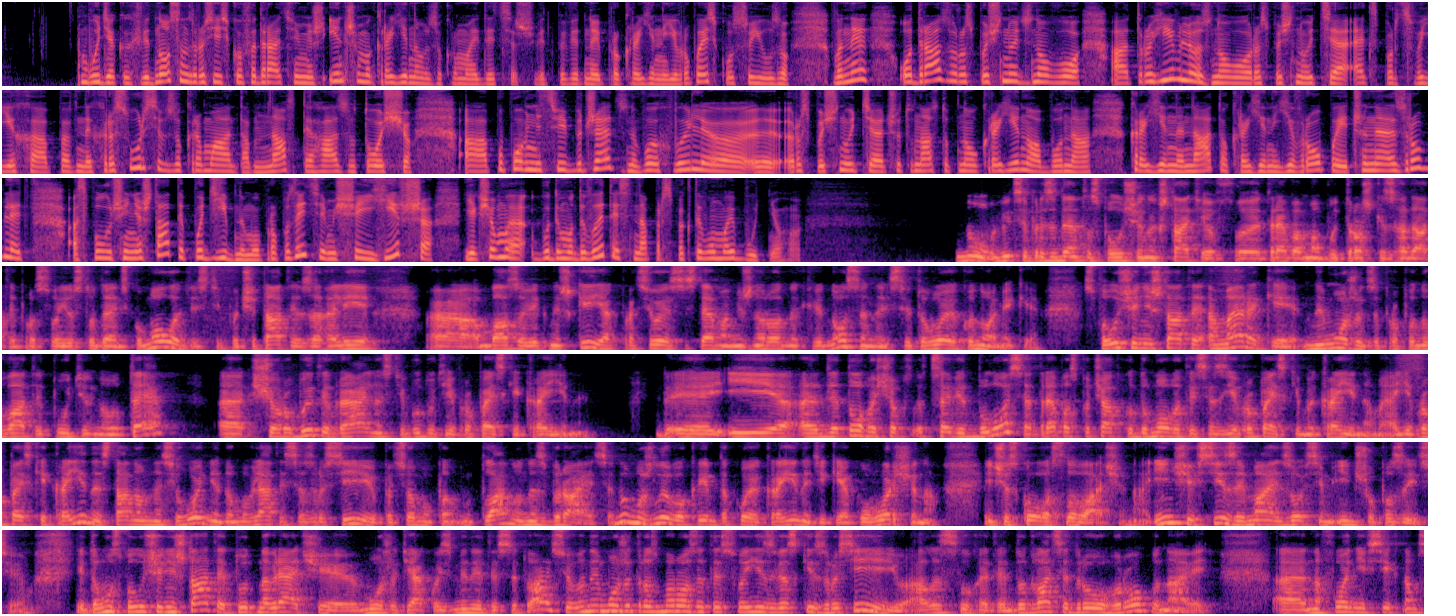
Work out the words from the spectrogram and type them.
Будь-яких відносин з Російською Федерацією між іншими країнами, зокрема йдеться ж відповідно і про країни Європейського союзу, вони одразу розпочнуть знову торгівлю, знову розпочнуться експорт своїх певних ресурсів, зокрема там нафти, газу тощо. Поповнять свій бюджет з новою хвилею е, розпочнуть чи то наступ на Україну або на країни НАТО, країни Європи. І чи не зроблять Сполучені Штати подібними пропозиціями ще й гірше, якщо ми будемо дивитись на перспективу майбутнього? Ну, віце-президенту Сполучених Штатів е, треба, мабуть, трошки згадати про свою студентську молодість і почитати взагалі е, базові книжки, як працює система міжнародних відносин і світової економіки. Сполучені Штати Америки не можуть запропонувати Путіну те, е, що робити в реальності будуть європейські країни. Е, І е, для того, щоб це відбулося, треба спочатку домовитися з європейськими країнами. А європейські країни станом на сьогодні домовлятися з Росією по цьому плану не збираються. Ну можливо, крім такої країни, тільки як Угорщина і частково Словаччина. Інші всі займають зовсім іншу позицію. І тому Сполучені Штати тут навряд чи можуть якось змінити ситуацію. Вони можуть розморозити свої зв'язки з Росією, але слухайте, до 22-го року навіть е, на фоні всіх там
